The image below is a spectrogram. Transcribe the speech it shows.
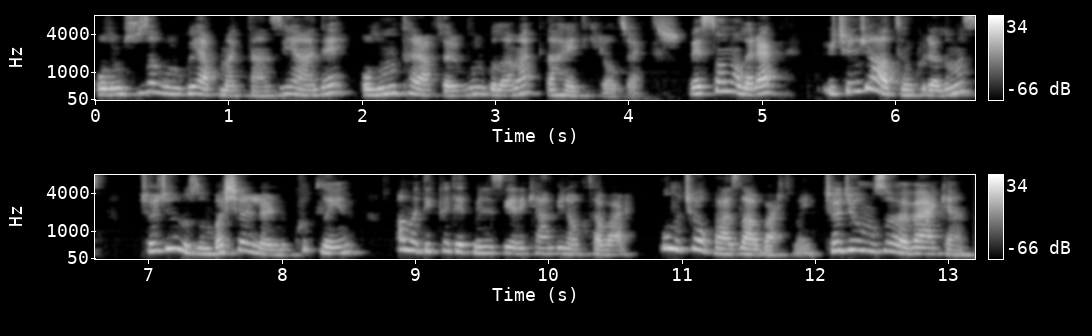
olumsuza vurgu yapmaktan ziyade olumlu tarafları vurgulamak daha etkili olacaktır. Ve son olarak üçüncü altın kuralımız çocuğunuzun başarılarını kutlayın ama dikkat etmeniz gereken bir nokta var. Bunu çok fazla abartmayın. Çocuğumuzu överken,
